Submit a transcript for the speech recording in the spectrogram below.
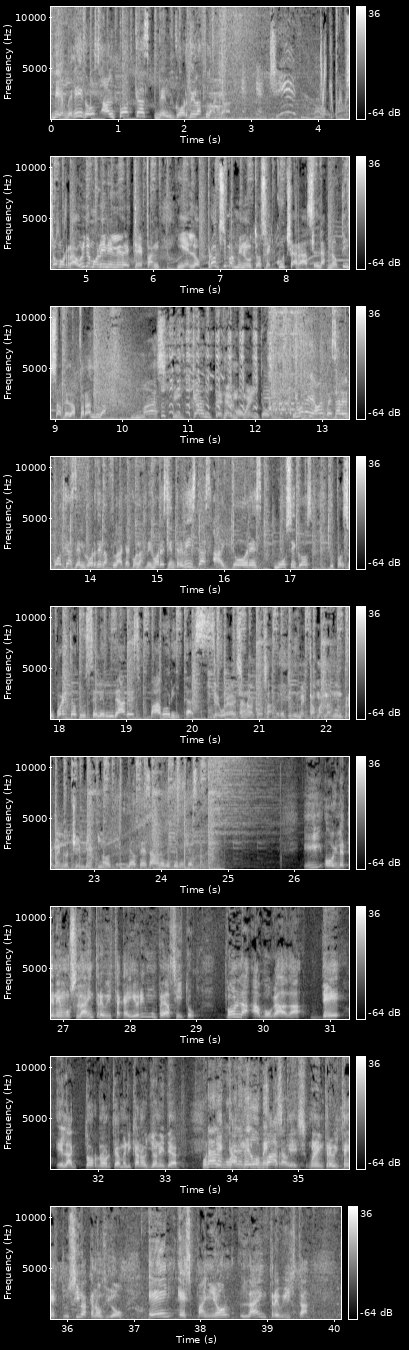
Bienvenidos al podcast del Gordo y la Flaca. Somos Raúl de Molina y Lidia Estefan y en los próximos minutos escucharás las noticias de la farándula más picantes del momento. Y bueno, ya va a empezar el podcast del Gordo y la Flaca con las mejores entrevistas a actores, músicos y por supuesto tus celebridades favoritas. Te voy a decir una cosa, me está mandando un tremendo chisme aquí. Ok, ya ustedes saben lo que tienen que hacer. Y hoy le tenemos la entrevista que ahí en un pedacito con la abogada del el actor norteamericano Johnny Depp, Una de eh, Camilo momento, Vázquez, una entrevista en exclusiva que nos dio en español la entrevista.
